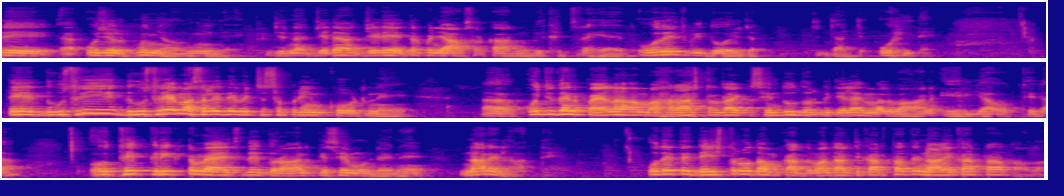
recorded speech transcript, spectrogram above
ਤੇ ਉਜਲ ਭੁਈਆਂ ਉਹਨੀ ਨੇ ਜਿਹਨਾਂ ਜਿਹੜਾ ਜਿਹੜੇ ਇੱਧਰ ਪੰਜਾਬ ਸਰਕਾਰ ਨੂੰ ਵੀ ਖਿੱਚ ਰਹੇ ਆ, ਉਹਦੇ 'ਚ ਵੀ ਦੋ ਜੱਜ ਉਹੀ ਨੇ। ਤੇ ਦੂਸਰੀ, ਦੂਸਰੇ ਮਸਲੇ ਦੇ ਵਿੱਚ ਸੁਪਰੀਮ ਕੋਰਟ ਨੇ ਕੁਝ ਦਿਨ ਪਹਿਲਾਂ ਮਹਾਰਾਸ਼ਟਰ ਦਾ ਇੱਕ ਸਿੰਧੂਦੁਰਗ ਜ਼ਿਲ੍ਹਾ ਮਲਵਾਨ ਏਰੀਆ ਉੱਥੇ ਦਾ, ਉੱਥੇ ਕ੍ਰਿਕਟ ਮੈਚ ਦੇ ਦੌਰਾਨ ਕਿਸੇ ਮੁੰਡੇ ਨੇ ਨਾਰੇ ਲਾਤੇ ਉਹਦੇ ਤੇ ਦੇਸ਼ ਧਰੋਹ ਦਾ ਮੁਕੱਦਮਾ ਦਰਜ ਕਰਤਾ ਤੇ ਨਾਲੇ ਘਾਟਾ ਤਾ ਉਹਦਾ।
